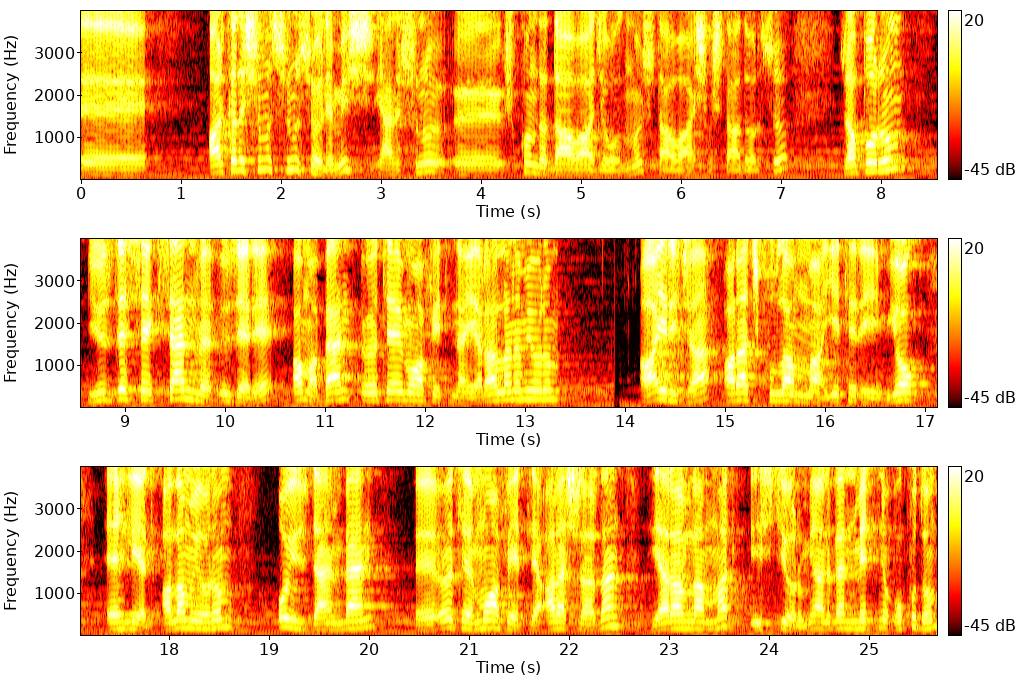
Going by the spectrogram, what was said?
eee Arkadaşımız şunu söylemiş, yani şunu e, şu konuda davacı olmuş, dava açmış daha doğrusu. Raporum %80 ve üzeri ama ben ÖTV muafiyetinden yararlanamıyorum. Ayrıca araç kullanma yeteneğim yok, ehliyet alamıyorum. O yüzden ben e, ÖTV muafiyetli araçlardan yararlanmak istiyorum. Yani ben metni okudum,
